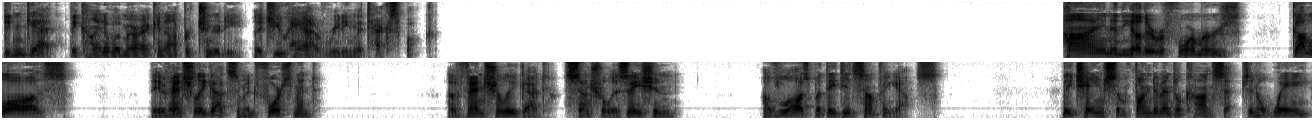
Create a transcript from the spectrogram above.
didn't get the kind of American opportunity that you have reading the textbook. Hine and the other reformers got laws. They eventually got some enforcement eventually got centralization of laws, but they did something else. They changed some fundamental concepts in a way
